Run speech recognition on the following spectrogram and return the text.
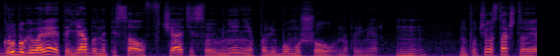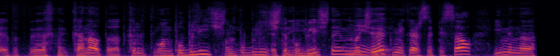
грубо говоря, это я бы написал в чате свое мнение по любому шоу, например. Мгм. Но получилось так, что этот э, канал-то открытый. Он публичный. Он публичный. Это публичное мнение. Но человек, мне кажется, писал именно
